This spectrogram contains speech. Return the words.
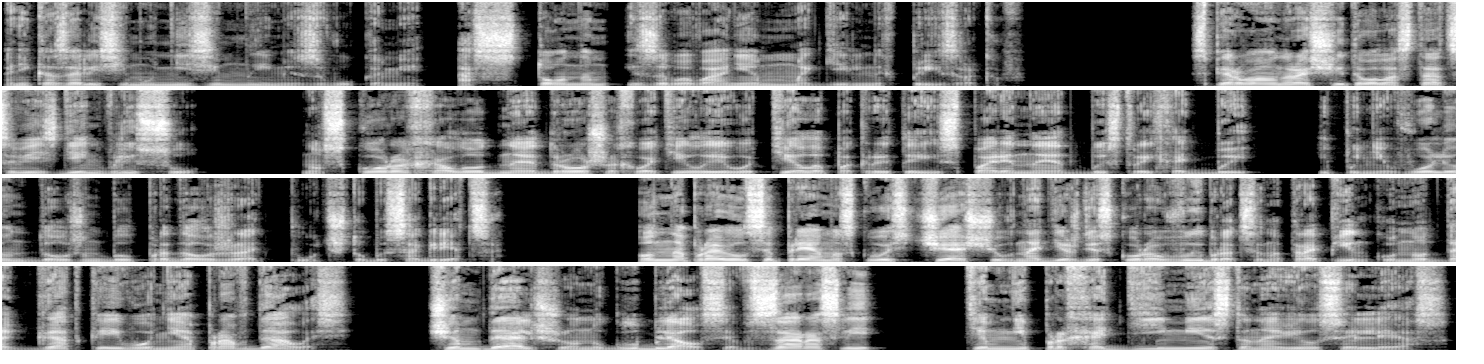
Они казались ему неземными звуками, а стоном и завыванием могильных призраков. Сперва он рассчитывал остаться весь день в лесу, но скоро холодная дрожь охватила его тело, покрытое испаренной от быстрой ходьбы, и поневоле он должен был продолжать путь, чтобы согреться. Он направился прямо сквозь чащу в надежде скоро выбраться на тропинку, но догадка его не оправдалась. Чем дальше он углублялся в заросли, тем непроходимее становился лес.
